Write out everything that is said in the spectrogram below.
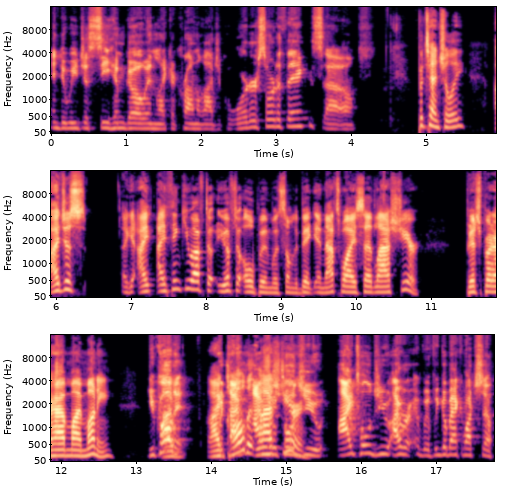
and do we just see him go in like a chronological order sort of thing? So potentially i just I, I think you have to you have to open with something big and that's why i said last year bitch better have my money you called I- it. i called it I last year Told you, I told you. I re- if we go back and watch the show,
